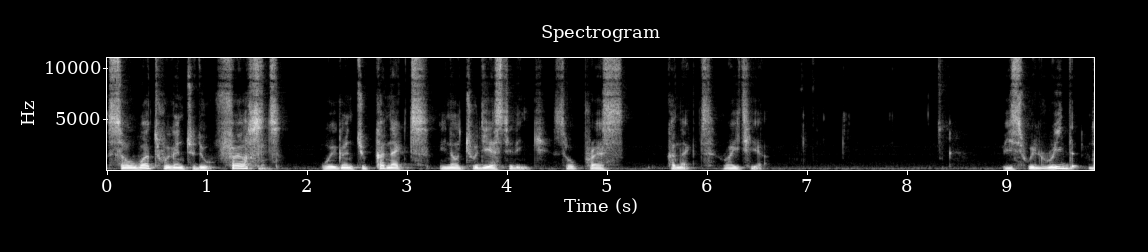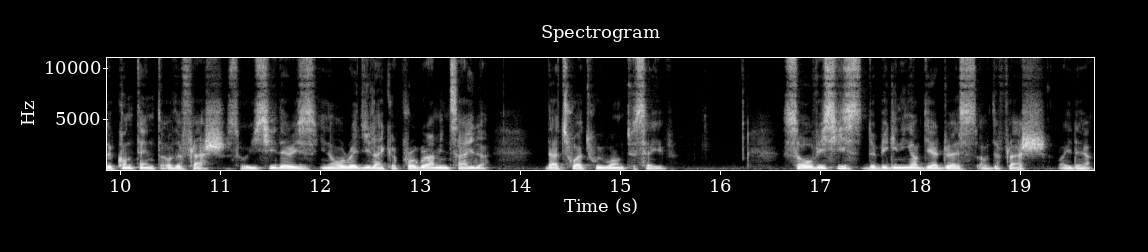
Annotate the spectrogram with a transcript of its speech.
so what we're going to do first, we're going to connect, you know, to the ST-Link. So press connect right here. This will read the content of the flash. So you see there is, you know, already like a program inside. That's what we want to save. So this is the beginning of the address of the flash right there.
